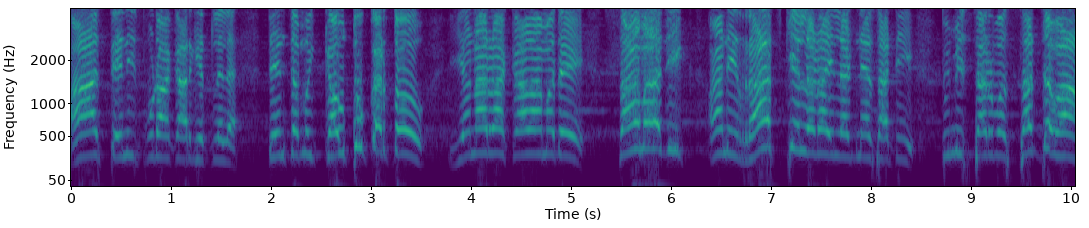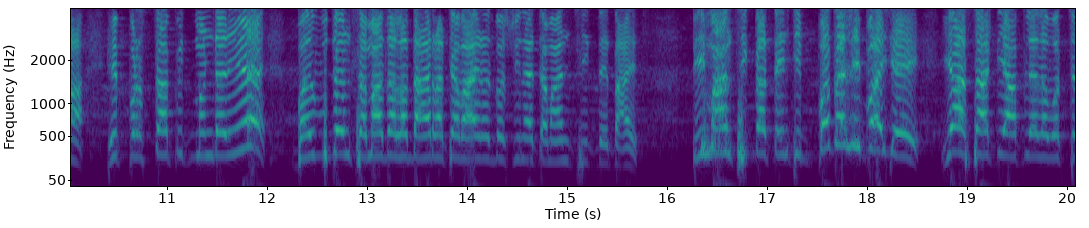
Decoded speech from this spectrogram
आज त्यांनीच पुढाकार घेतलेला आहे. त्यांचं मी कौतुक करतो येणाऱ्या काळामध्ये सामाजिक आणि राजकीय लढाई लढण्यासाठी तुम्ही सर्व सज्ज व्हा हे प्रस्थापित मंडळी बहुजन समाजाला दाराच्या बाहेरच बसविण्याच्या मानसिकतेत आहेत ती मानसिकता त्यांची बदलली पाहिजे यासाठी आपल्याला वचन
